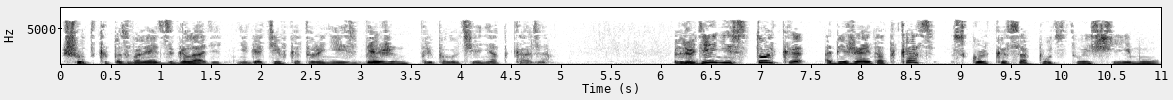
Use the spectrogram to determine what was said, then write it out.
Шутка позволяет сгладить негатив, который неизбежен при получении отказа. Людей не столько обижает отказ, сколько сопутствующая ему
